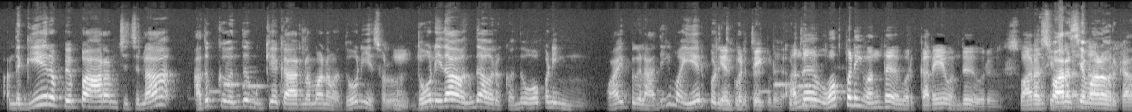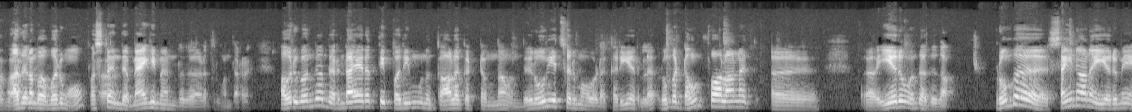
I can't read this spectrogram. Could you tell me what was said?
அந்த கியர் அப் எப்ப ஆரம்பிச்சிச்சுன்னா அதுக்கு வந்து முக்கிய காரணமா நம்ம தோனியை சொல்லலாம். தோனி தான் வந்து அவருக்கு வந்து ஓப்பனிங் வாய்ப்புகளை அதிகமா ஏற்படுத்தி கொடுத்து- அந்த ஓப்பனிங் வந்த ஒரு கதையை வந்து ஒரு சுவாரஸ்யம் சுவாரஸ்யமான ஒரு கதை அது நம்ம வருவோம். ஃபர்ஸ்ட் இந்த மேகி மேன் இடத்துக்கு வந்துடுறேன். அவருக்கு வந்து அந்த ரெண்டாயிரத்தி பதிமூணு காலகட்டம் தான் வந்து ரோஹித் சர்மாவோட கரியர்ல ரொம்ப டவுன்ஃபாலான இயரும் வந்து அதுதான். ரொம்ப சைனான இயருமே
